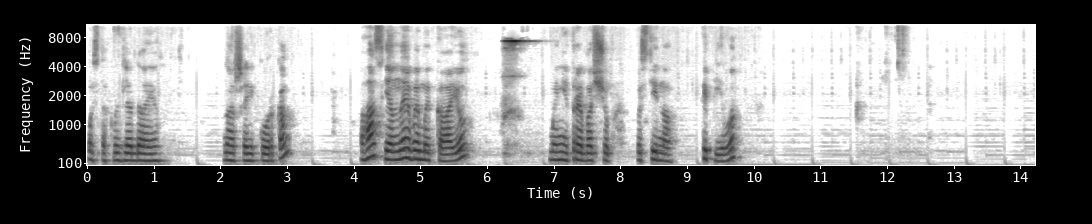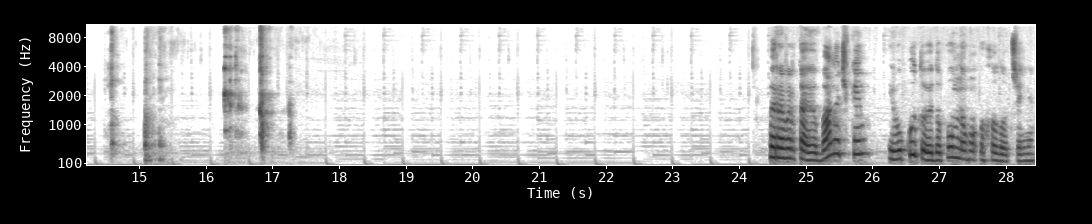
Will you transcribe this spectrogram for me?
Ось так виглядає наша ікорка. Газ я не вимикаю. Мені треба, щоб постійно кипіло. Перевертаю баночки і укутую до повного охолодження.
